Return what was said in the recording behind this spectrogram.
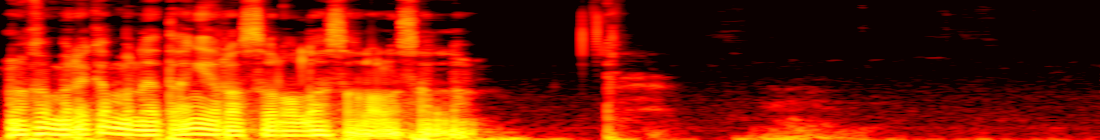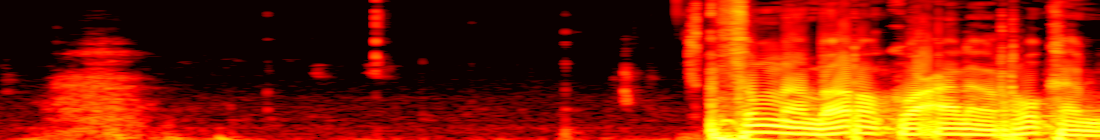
Maka mereka mendatangi Rasulullah Sallallahu Alaihi Wasallam. ثم باركوا على الركب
